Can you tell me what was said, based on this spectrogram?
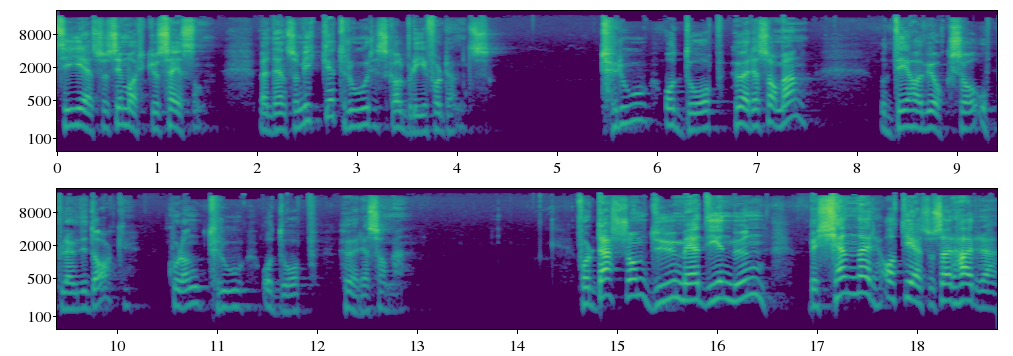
sier Jesus i Markus 16 men den som ikke tror, skal bli fordømt. Tro og dåp hører sammen, og det har vi også opplevd i dag. Hvordan tro og dåp hører sammen. For dersom du med din munn bekjenner at Jesus er Herre,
